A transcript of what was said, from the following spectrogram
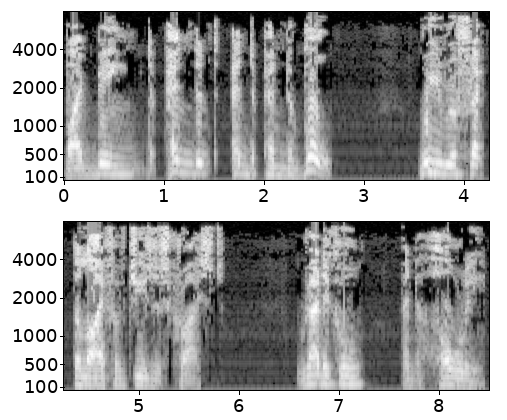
by being dependent and dependable, we reflect the life of Jesus Christ, radical and holy.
